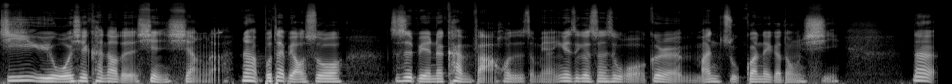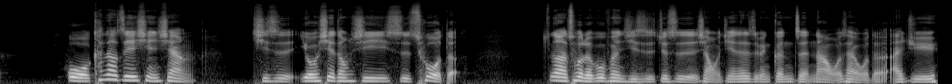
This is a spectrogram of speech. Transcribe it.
基于我一些看到的现象啦。那不代表说。这是别人的看法，或者怎么样？因为这个算是我个人蛮主观的一个东西。那我看到这些现象，其实有些东西是错的。那错的部分，其实就是像我今天在这边更正。那我在我的 IG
